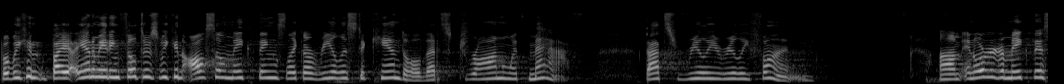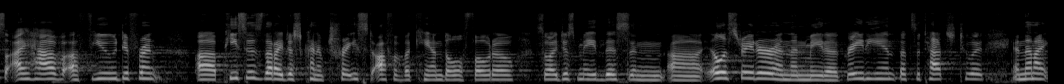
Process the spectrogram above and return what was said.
but we can, by animating filters, we can also make things like a realistic candle that's drawn with math. That's really, really fun. Um, in order to make this, I have a few different uh, pieces that I just kind of traced off of a candle photo. So I just made this in uh, Illustrator and then made a gradient that's attached to it. And then I,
